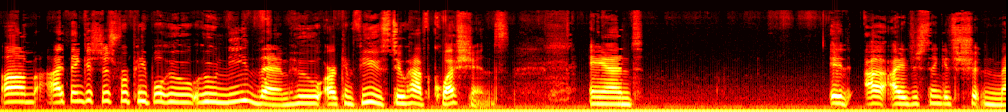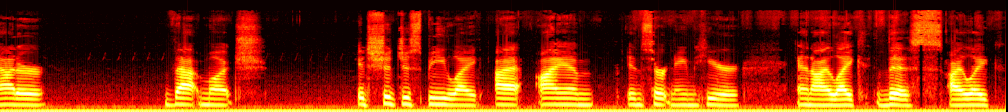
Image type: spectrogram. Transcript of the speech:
Um, I think it's just for people who, who need them, who are confused, who have questions. And it I, I just think it shouldn't matter that much. It should just be like I I am insert name here and I like this. I like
